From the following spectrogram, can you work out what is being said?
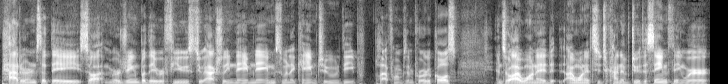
patterns that they saw emerging, but they refused to actually name names when it came to the platforms and protocols. And so I wanted I wanted to kind of do the same thing where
